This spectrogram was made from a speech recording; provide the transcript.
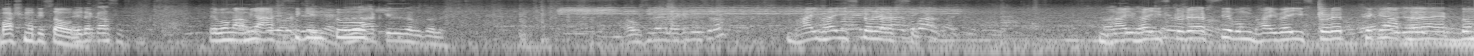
বাসমতি চাউল। এটা কাজ এবং আমি আসছি কিন্তু ভাই ভাই স্টোরে আসছি। ভাই ভাই স্টোরে আসছি এবং ভাই ভাই স্টোরের থেকে আপনারা একদম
